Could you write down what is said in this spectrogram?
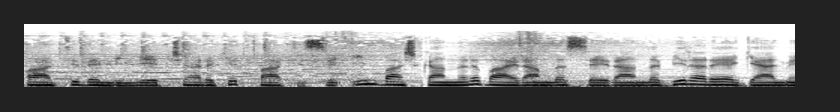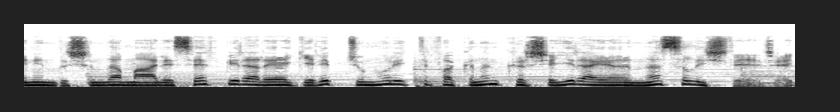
Parti ve Milliyetçi Hareket Partisi il başkanları bayramda seyranda bir araya gelmenin dışında maalesef bir araya gelip Cumhur İttifakı'nın Kırşehir ayağı nasıl işleyecek,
